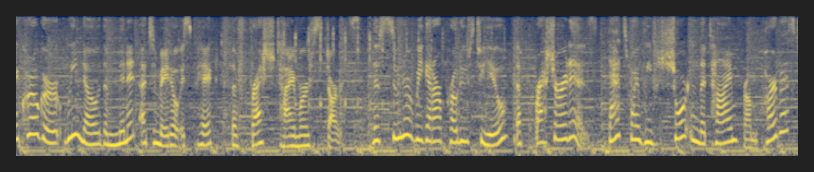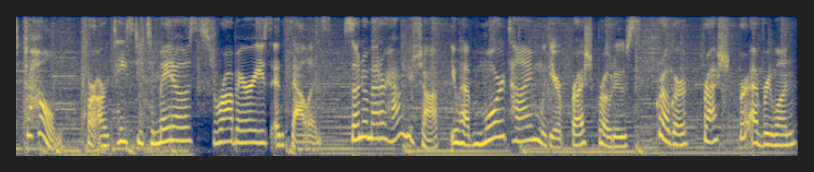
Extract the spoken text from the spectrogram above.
At Kroger, we know the minute a tomato is picked, the fresh timer starts. The sooner we get our produce to you, the fresher it is. That's why we've shortened the time from harvest to home for our tasty tomatoes, strawberries, and salads. So no matter how you shop, you have more time with your fresh produce. Kroger, fresh for everyone.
